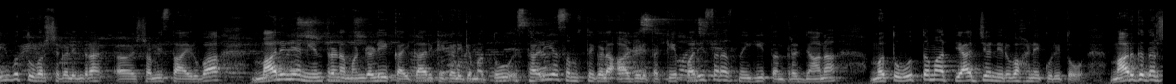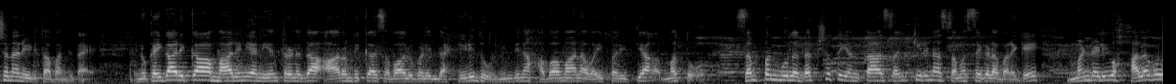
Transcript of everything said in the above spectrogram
ಐವತ್ತು ವರ್ಷಗಳಿಂದ ಶ್ರಮಿಸ್ತಾ ಇರುವ ಮಾಲಿನ್ಯ ನಿಯಂತ್ರಣ ಮಂಡಳಿ ಕೈಗಾರಿಕೆಗಳಿಗೆ ಮತ್ತು ಸ್ಥಳೀಯ ಸಂಸ್ಥೆಗಳ ಆಡಳಿತಕ್ಕೆ ಪರಿಸರ ಸ್ನೇಹಿ ತಂತ್ರಜ್ಞಾನ ಮತ್ತು ಉತ್ತಮ ತ್ಯಾಜ್ಯ ನಿರ್ವಹಣೆ ಕುರಿತು ಮಾರ್ಗದರ್ಶನ ನೀಡುತ್ತಾ ಬಂದಿದೆ. ಇನ್ನು ಕೈಗಾರಿಕಾ ಮಾಲಿನ್ಯ ನಿಯಂತ್ರಣದ ಆರಂಭಿಕ ಸವಾಲುಗಳಿಂದ ಹಿಡಿದು ಇಂದಿನ ಹವಾಮಾನ ವೈಪರೀತ್ಯ ಮತ್ತು ಸಂಪನ್ಮೂಲ ದಕ್ಷತೆಯಂತಹ ಸಂಕೀರ್ಣ ಸಮಸ್ಯೆಗಳವರೆಗೆ ಮಂಡಳಿಯು ಹಲವು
